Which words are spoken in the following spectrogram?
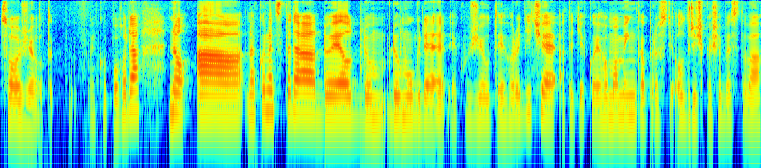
co, že jo, tak jako pohoda. No a nakonec teda dojel dom, domů, kde jako žijou ty jeho rodiče a teď jako jeho maminka, prostě Oldřiška Šebestová.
